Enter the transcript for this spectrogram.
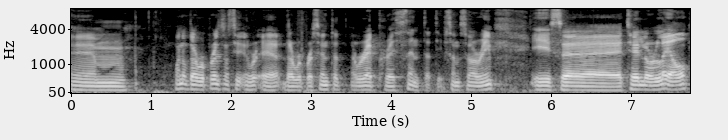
um, one of the, representative, uh, the representatives, I'm sorry, is Taylor Lael,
